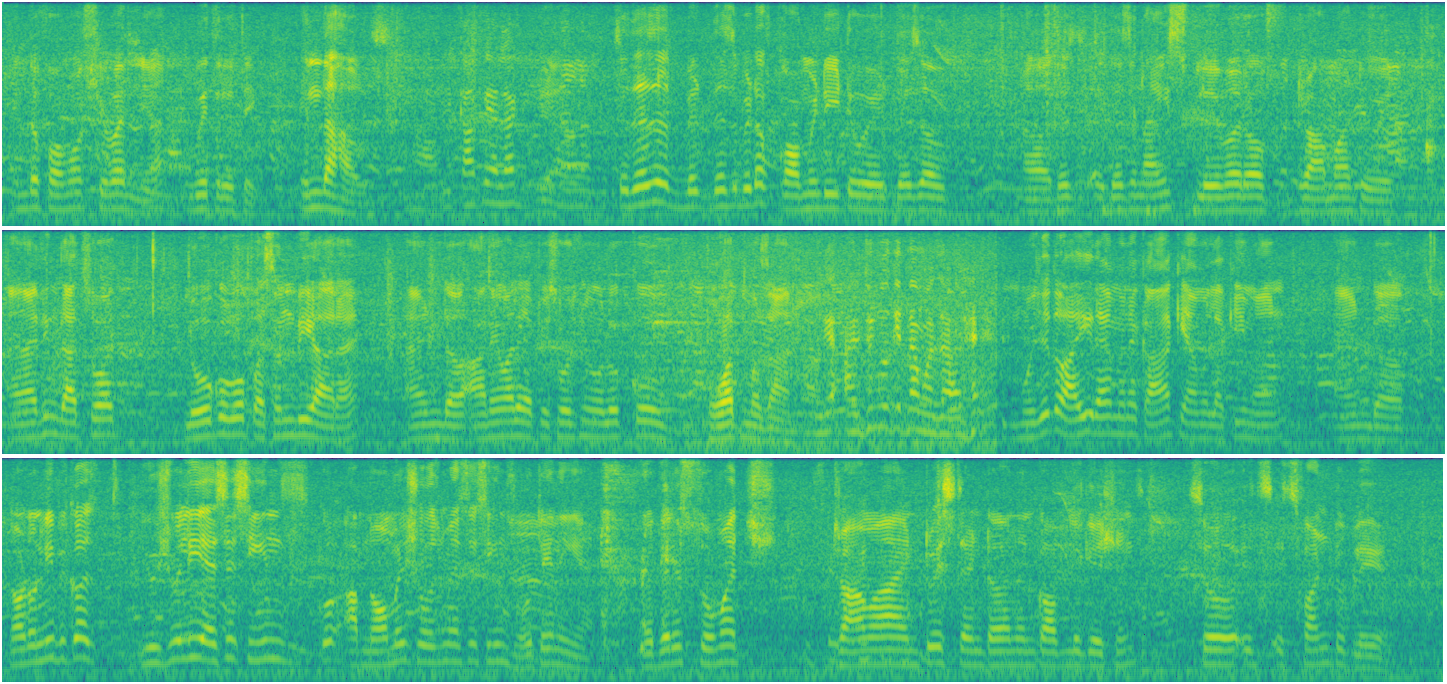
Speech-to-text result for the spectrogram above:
in the form of Shivanya with Ritik in the house. हाँ काफ़ी अलग Yeah. So there's a bit there's a bit of comedy to it. There's a uh, there's there's a nice flavor of drama to it, and I think that's what लोगों को वो पसंद भी आ रहा है. एंड आने वाले एपिसोड्स में वो लोग को बहुत मज़ा आने अर्जुन को कितना मज़ा आ रहा है? है मुझे तो आ ही रहा है. मैंने कहा कि I am lucky man and not only because usually ऐसे सीन्स को आप नॉर्मल शोज़ में ऐसे सीन्स होते नहीं हैं there is so much drama and twist and turn and complication so it's it's fun to play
